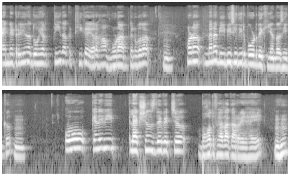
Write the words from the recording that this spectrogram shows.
ਐਨੇ ਟ੍ਰਿਲੀਅਨ ਦਾ 2030 ਤੱਕ ਠੀਕ ਹੈ ਯਾਰ ਹਾਂ ਹੋਣਾ ਤੈਨੂੰ ਪਤਾ। ਹੁਣ ਮੈਂ ਨਾ BBC ਦੀ ਰਿਪੋਰਟ ਦੇਖੀ ਜਾਂਦਾ ਸੀ ਇੱਕ। ਉਹ ਕਹਿੰਦੇ ਵੀ ਇਲੈਕਸ਼ਨਸ ਦੇ ਵਿੱਚ ਬਹੁਤ ਫਾਇਦਾ ਕਰ ਰਿਹਾ ਹੈ ਇਹ। ਹੂੰ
